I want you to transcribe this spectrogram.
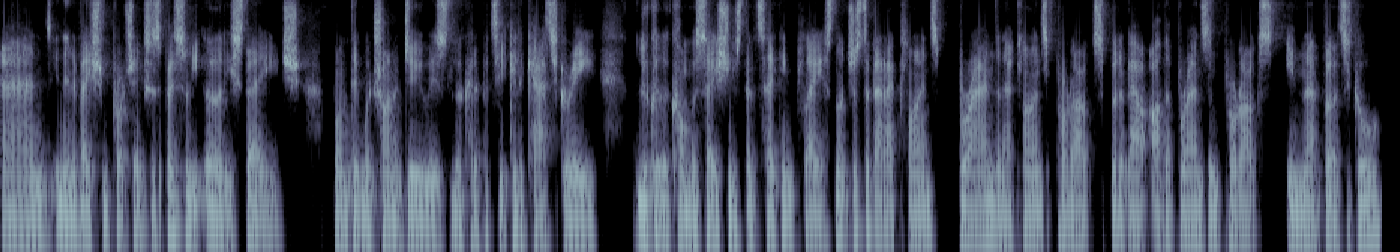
and in innovation projects, especially early stage, one thing we're trying to do is look at a particular category, look at the conversations that are taking place, not just about our client's brand and our client's products, but about other brands and products in that vertical.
